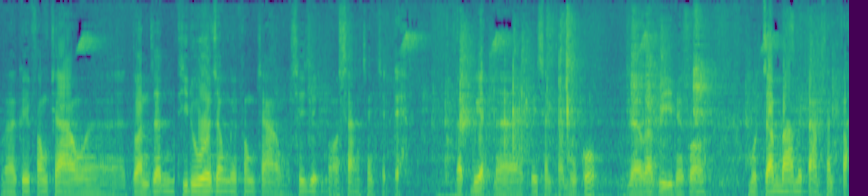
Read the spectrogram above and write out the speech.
và cái phong trào ờ, toàn dân thi đua trong cái phong trào xây dựng ngõ sáng xanh sạch đẹp. Đặc biệt là cái sản phẩm ô cốp. Giờ Ba Vì là có 138 sản phẩm.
